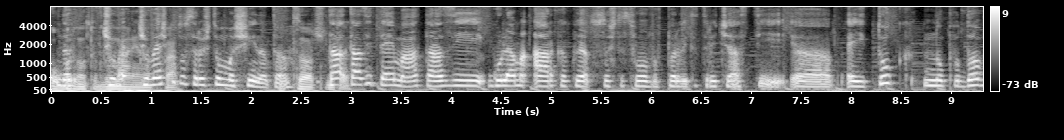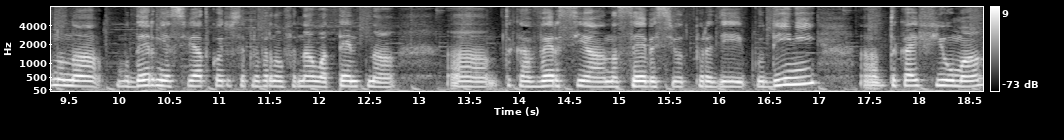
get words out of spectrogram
обърнато да, внимание. човешкото срещу машината. Точно. Та, тази тема, тази голяма арка, която съществува в първите три части, е и тук, но подобно на модерния свят, който се е превърнал в една латентна а, така версия на себе си от преди години, а, така и филма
